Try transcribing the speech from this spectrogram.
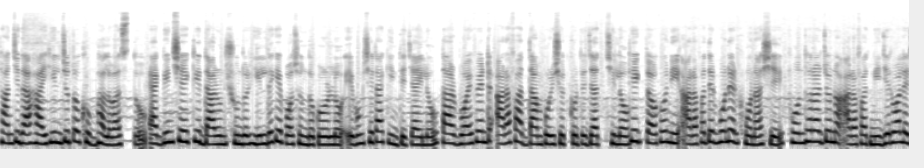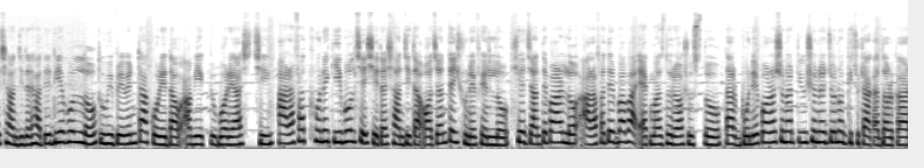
সানজিদা হাই হিল জুতো খুব ভালোবাসতো। একদিন সে একটি দারুণ সুন্দর হিল দেখে পছন্দ করল এবং সেটা কিনতে চাইলো। তার বয়ফ্রেন্ড আরাফাত দাম পরিশোধ করতে যাচ্ছিল। ঠিক তখনই আরাফাতের বোনের ফোন আসে। ফোন ধরার জন্য আরাফাত নিজের ওয়ালেট সানজিদার হাতে দিয়ে বলল, তুমি পেমেন্টটা করে দাও, আমি একটু পরে আসছি। আরাফাত ফোনে কি বলছে সেটা সানজিদা অজান্তেই শুনে ফেলল। সে জানতে পারল আরাফাতের বাবা এক মাস ধরে অসুস্থ। তার বোনের পড়াশোনার টিউশনের জন্য কিছু টাকা দরকার।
